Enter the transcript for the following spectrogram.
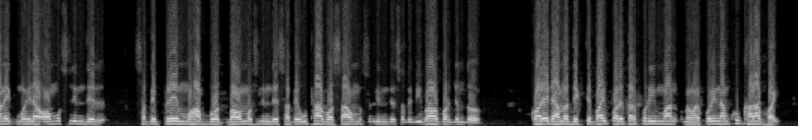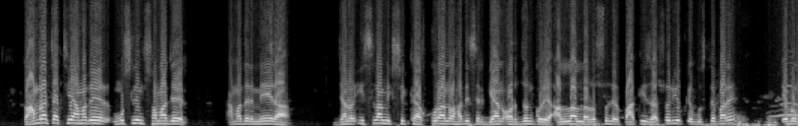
অনেক মহিলা অমুসলিমদের সাথে প্রেম, মহাব্বত বা অমুসলিমদের সাথে উঠা বসা, অমুসলিমদের সাথে বিবাহ পর্যন্ত করে এটা আমরা দেখতে পাই, পরে তার পরিমাণ মানে পরিণাম খুব খারাপ হয়। তো আমরা চাচ্ছি আমাদের মুসলিম সমাজের, আমাদের মেয়েরা যেন ইসলামিক শিক্ষা, কোরআন ও হাদিসের জ্ঞান অর্জন করে আল্লাহ আল্লাহ রসুলের পাকিজা শরীয়তকে বুঝতে পারে এবং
